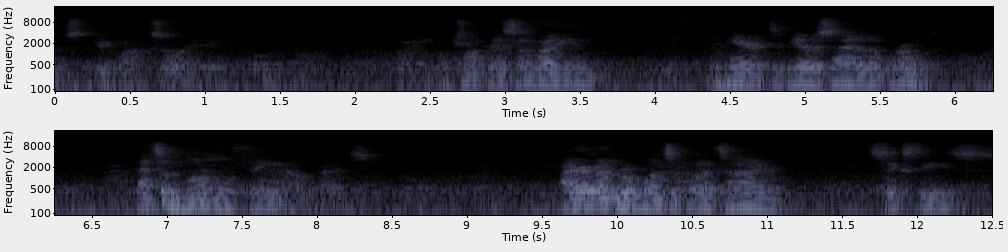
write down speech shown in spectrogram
that's three blocks away? I'm talking to somebody from here to the other side of the world. That's a normal thing now, guys. I remember once upon a time, 60s,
